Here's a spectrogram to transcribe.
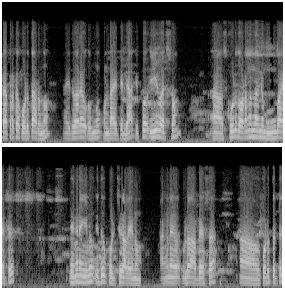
പേപ്പറൊക്കെ കൊടുത്തായിരുന്നു. ഇതുവരെ ഒന്നും ഉണ്ടായിട്ടില്ല. ഇപ്പോൾ ഈ വർഷം സ്കൂൾ തുടങ്ങുന്നതിന് മുമ്പായിട്ട് എങ്ങനെയെങ്കിലും ഇത് പൊളിച്ചു കളയണം. അങ്ങനെ ഉള്ള അപേക്ഷ കൊടുത്തിട്ട്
